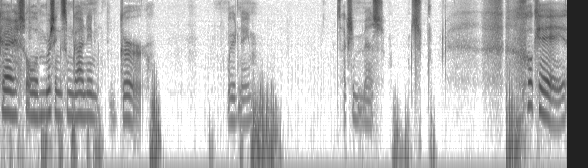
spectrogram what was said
Okay, so I'm versing some guy named Gur. Weird name. It's actually messed. Okay,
